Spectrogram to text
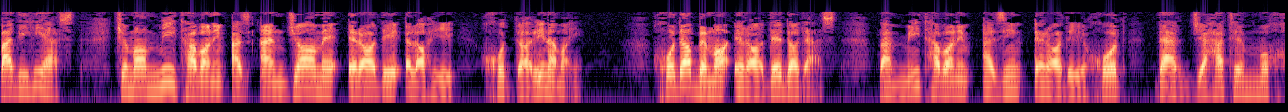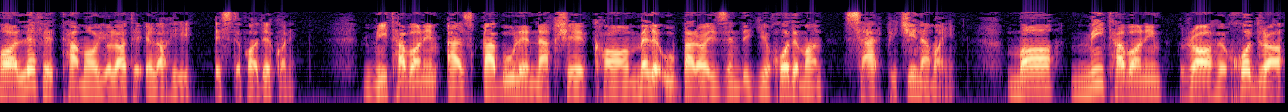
بدیهی است که ما می توانیم از انجام اراده الهی خودداری نماییم خدا به ما اراده داده است و می توانیم از این اراده خود در جهت مخالف تمایلات الهی استفاده کنیم. می توانیم از قبول نقشه کامل او برای زندگی خودمان سرپیچی نماییم. ما می توانیم راه خود را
